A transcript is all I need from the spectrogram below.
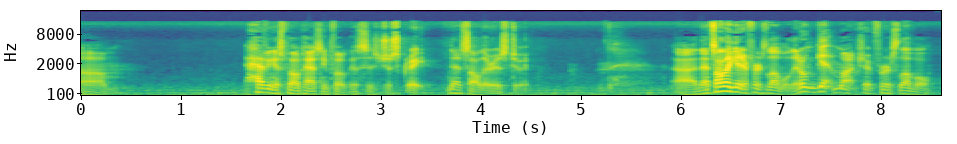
Um, having a spellcasting focus is just great. That's all there is to it. Uh, that's all they get at first level. They don't get much at first level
